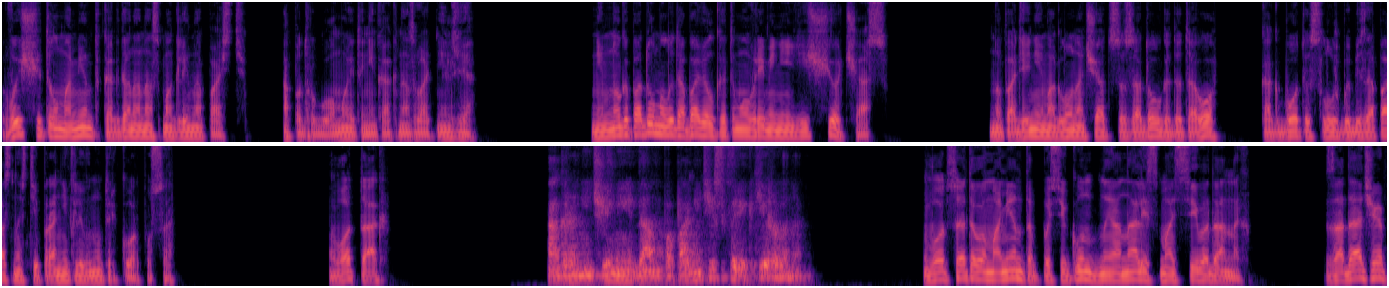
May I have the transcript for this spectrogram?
высчитал момент, когда на нас могли напасть, а по-другому это никак назвать нельзя. Немного подумал и добавил к этому времени еще час. Нападение могло начаться задолго до того, как боты службы безопасности проникли внутрь корпуса. Вот так. Ограничение дампа памяти скорректировано. Вот с этого момента посекундный анализ массива данных. Задача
